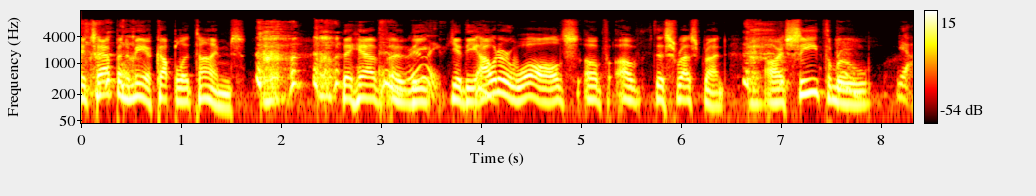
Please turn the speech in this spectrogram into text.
it's happened to me a couple of times. They have uh, Really? the yeah the outer walls of of this restaurant are see through. Yeah.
